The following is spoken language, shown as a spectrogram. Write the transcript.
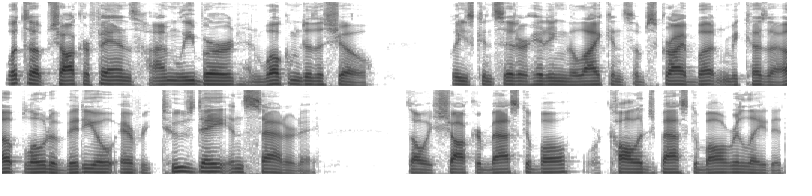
What's up, Shocker fans? I'm Lee Bird, and welcome to the show. Please consider hitting the like and subscribe button because I upload a video every Tuesday and Saturday. It's always Shocker basketball or college basketball related.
